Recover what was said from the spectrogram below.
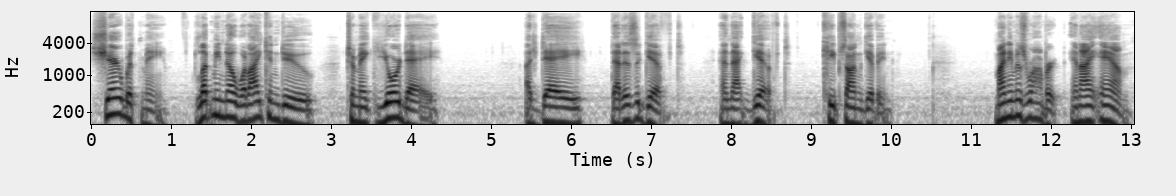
Share with me. Let me know what I can do to make your day a day that is a gift, and that gift keeps on giving. My name is Robert, and I am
